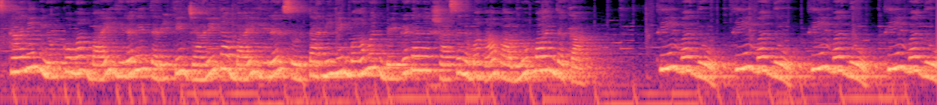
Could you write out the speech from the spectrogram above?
સ્થાનિક લોકોમાં બાઈ હિરરે તરીકે જાણીતા બાઈ હિરર સુલતાનીએ મહમ્મદ બેગડાના શાસનમાં આ વાવનું બાંધકા થી વધુ થી વધુ થી વધુ થી વધુ.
